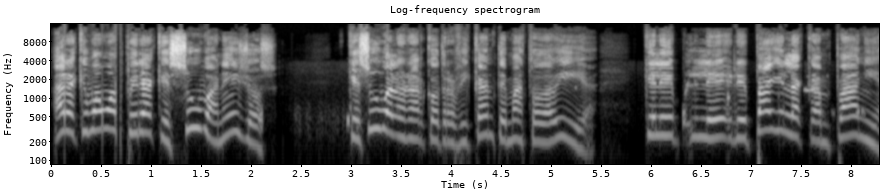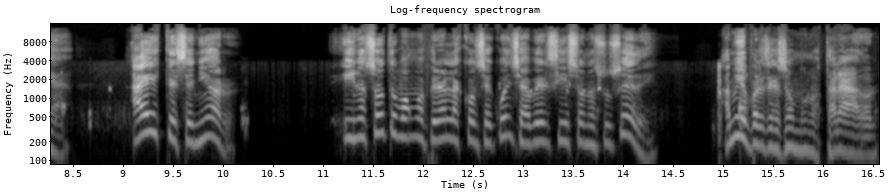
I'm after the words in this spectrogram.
Ahora que vamos a esperar que suban ellos, que suban los narcotraficantes más todavía que le, le, paguen la campaña a este señor. Y nosotros vamos a esperar las consecuencias a ver si eso no sucede. A mí me parece que somos unos tarados.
